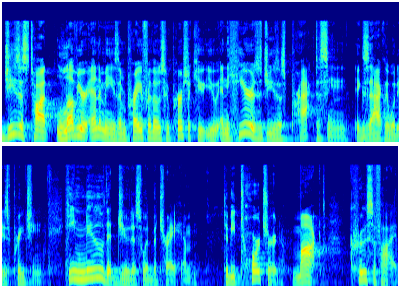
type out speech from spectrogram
Jesus taught, Love your enemies and pray for those who persecute you. And here's Jesus practicing exactly what he's preaching. He knew that Judas would betray him, to be tortured, mocked, crucified.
